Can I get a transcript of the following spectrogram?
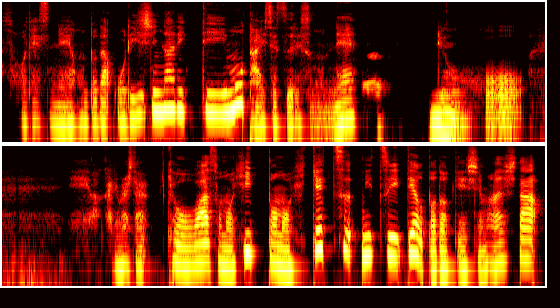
そうですね。本当だ。オリジナリティも大切ですもんね。両うん方。えーわかりました。今日はそのヒットの秘訣についてお届けしました。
